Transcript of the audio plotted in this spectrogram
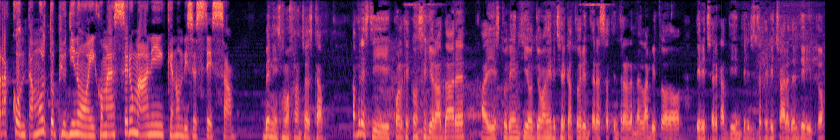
racconta molto più di noi come esseri umani che non di se stessa. Benissimo Francesca, avresti qualche consiglio da dare ai studenti o giovani ricercatori interessati a entrare nell'ambito di ricerca di intelligenza artificiale del diritto?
